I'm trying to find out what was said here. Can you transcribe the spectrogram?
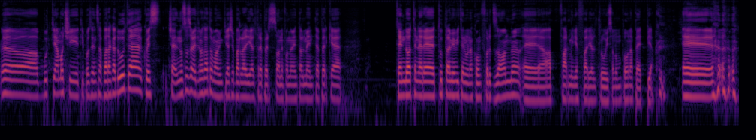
eh, buttiamoci tipo senza paracadute. Quest- cioè, non so se avete notato, ma mi piace parlare di altre persone fondamentalmente perché tendo a tenere tutta la mia vita in una comfort zone e a farmi gli affari altrui. Sono un po' una peppia. e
